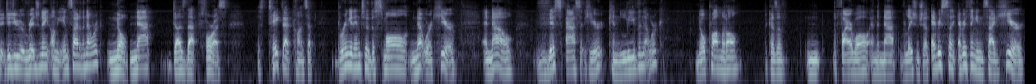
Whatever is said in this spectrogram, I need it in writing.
D did you originate on the inside of the network? No. NAT does that for us. Let's take that concept, bring it into the small network here, and now this asset here can leave the network. No problem at all because of the firewall and the NAT relationship. Every everything inside here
